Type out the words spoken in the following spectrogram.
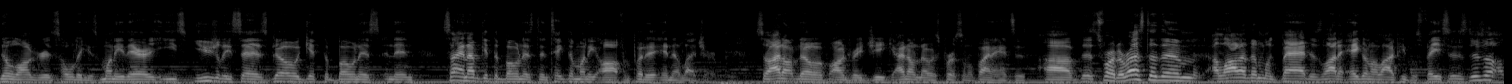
no longer is holding his money there. He usually says, go get the bonus and then sign up, get the bonus, then take the money off and put it in a ledger. So I don't know if Andrei Jikh, I don't know his personal finances. Uh, as for the rest of them, a lot of them look bad. There's a lot of egg on a lot of people's faces. There's a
